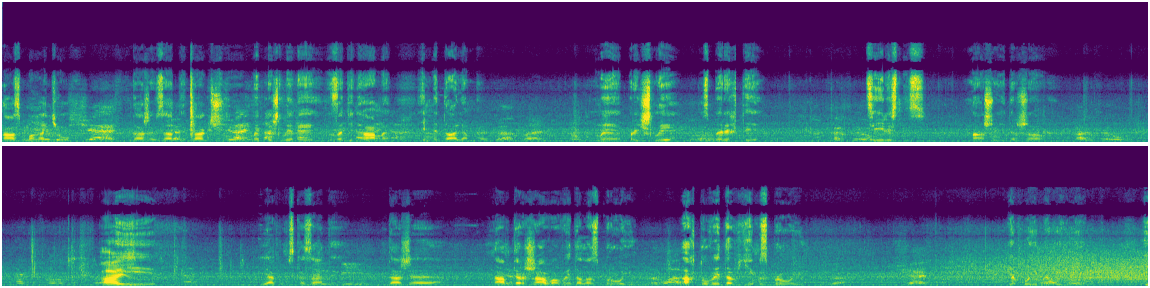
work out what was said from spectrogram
нас багатьох навіть взяти так, що ми прийшли не за деньгами і медалями. Ми прийшли зберегти цілісність нашої держави. А І як вам сказати, навіть нам держава видала зброю, а хто видав їм зброю, якою ми воюємо. І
